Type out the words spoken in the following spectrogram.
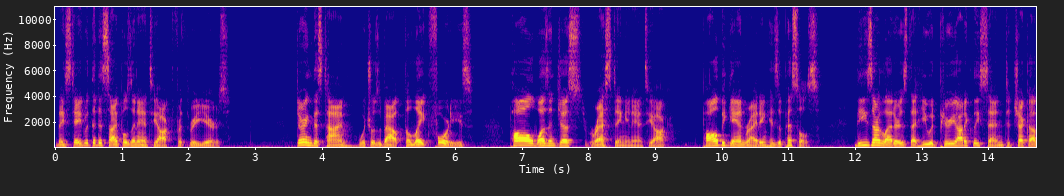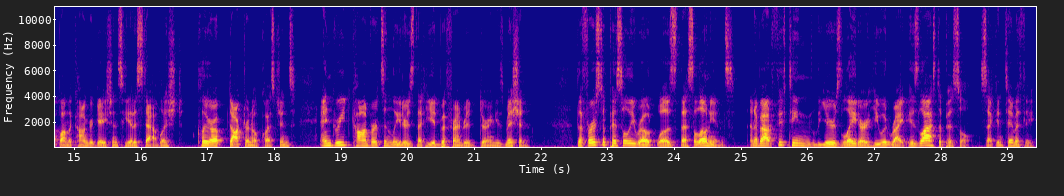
They stayed with the disciples in Antioch for three years. During this time, which was about the late 40s, Paul wasn't just resting in Antioch. Paul began writing his epistles. These are letters that he would periodically send to check up on the congregations he had established, clear up doctrinal questions, and greet converts and leaders that he had befriended during his mission. The first epistle he wrote was Thessalonians, and about 15 years later he would write his last epistle, 2 Timothy.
